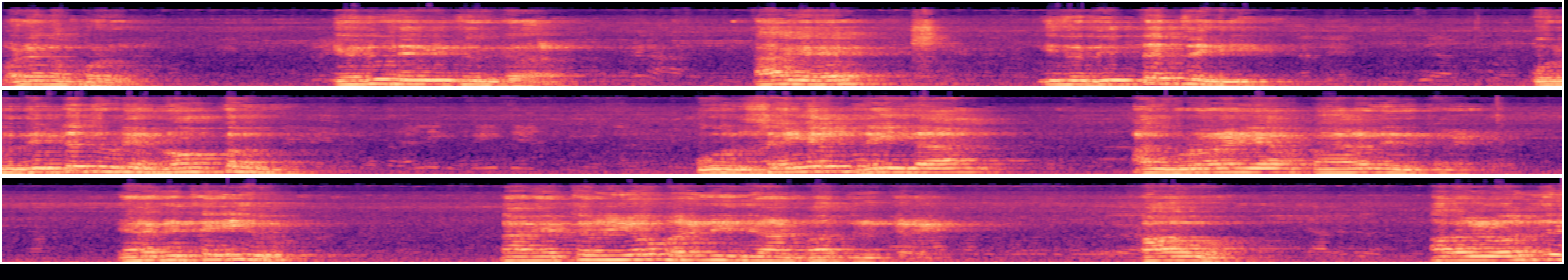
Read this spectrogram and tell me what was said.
வழங்கப்படும் என்று தெரிவித்திருக்கிறார். ஆக இந்த திட்டத்தை ஒரு திட்டத்துடைய நோக்கம் ஒரு செயல் செய்தால் அது உடனடியாக பலன் இருக்க வேண்டும். எனக்கு தெரியும் நான் எத்தனையோ மறுநீதி நான் பார்த்திருக்கிறேன். பாவம். அவர்கள் வந்து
